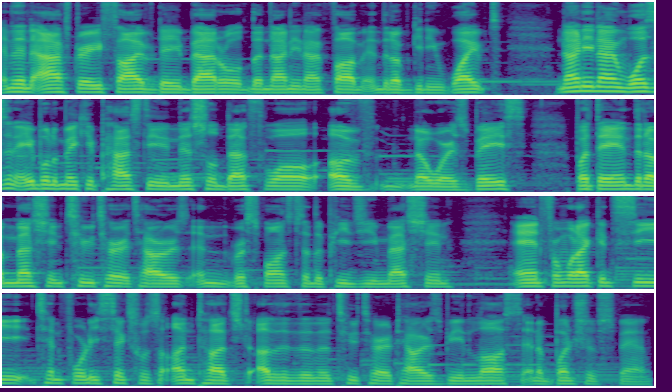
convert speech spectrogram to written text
And then after a five day battle, the 99 fob ended up getting wiped. 99 wasn't able to make it past the initial death wall of Nowhere's base, but they ended up meshing two turret towers in response to the PG meshing. And from what I could see, 1046 was untouched other than the two turret towers being lost and a bunch of spam.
